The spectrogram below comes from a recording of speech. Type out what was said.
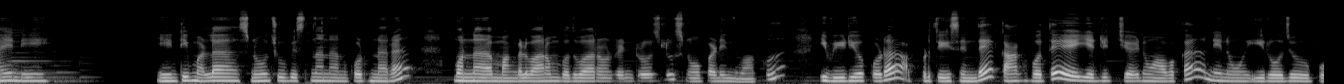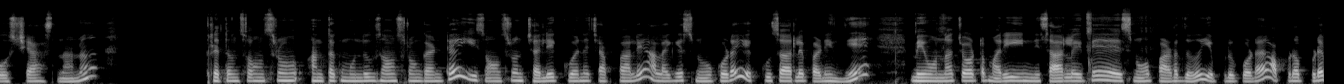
హాయ్ అండి. ఏంటి మళ్ళా స్నో చూపిస్తున్నాను అనుకుంటున్నారా? మొన్న మంగళవారం, బుధవారం రెండు రోజులు స్నో పడింది మాకు. ఈ వీడియో కూడా అప్పుడు తీసిందే. కాకపోతే ఎడిట్ చేయడం అవ్వక నేను ఈరోజు పోస్ట్ చేస్తున్నాను. క్రితం సంవత్సరం, అంతకు ముందు సంవత్సరం కంటే ఈ సంవత్సరం చలి ఎక్కువనే చెప్పాలి. అలాగే స్నో కూడా ఎక్కువ సార్లే పడింది. మేమున్న చోట మరీ ఇన్నిసార్లు అయితే స్నో పడదు ఎప్పుడు కూడా. అప్పుడప్పుడే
